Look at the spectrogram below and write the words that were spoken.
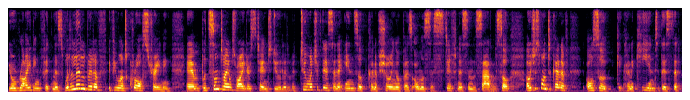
your riding fitness with a little bit of, if you want, cross training. Um, but sometimes riders tend to do a little bit too much of this, and it ends up kind of showing up as almost a stiffness in the saddle. So I would just want to kind of also kind of key into this that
